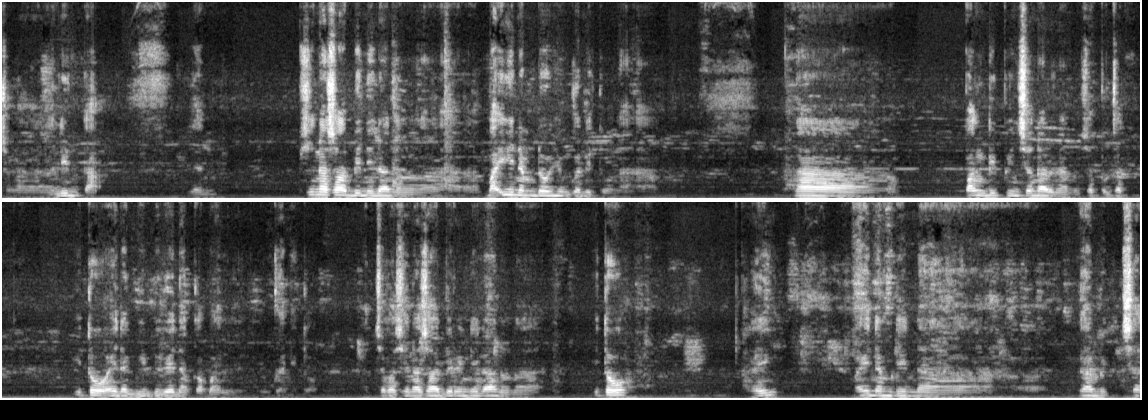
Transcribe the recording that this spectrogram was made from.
tsaka linta, yan, sinasabi nila uh, mainam daw yung ganito na na pangdepensa na rin ano, sapagkat ito ay nagbibigay ng kabal yung ganito. At saka sinasabi rin nila ano, na ito ay mainam din na gamit sa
